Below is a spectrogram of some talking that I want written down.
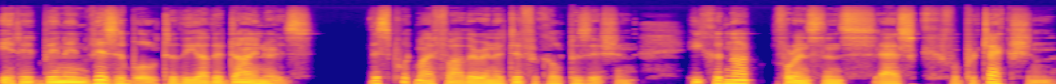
it had been invisible to the other diners. This put my father in a difficult position. He could not, for instance, ask for protection.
